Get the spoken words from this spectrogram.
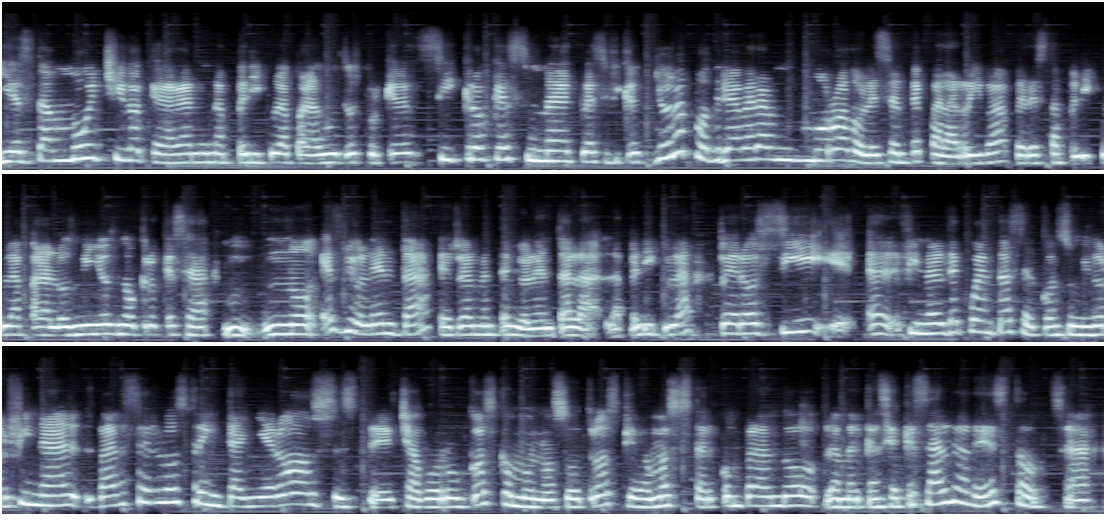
y está muy chido que hagan una película para adultos porque sí creo que es una clasificación. Yo la podría ver a un morro adolescente para arriba, ver esta película. Para los niños no creo que sea, no es violenta, es realmente violenta la, la película, pero sí, eh, al final de cuentas, el consumidor final van a ser los treintañeros este, chavorrucos como nosotros que vamos a estar comprando la mercancía que salga de esto. O sea,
